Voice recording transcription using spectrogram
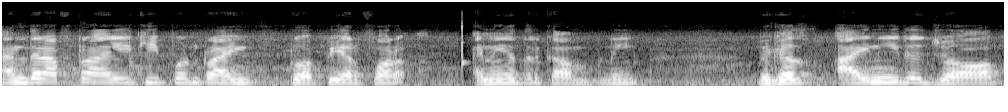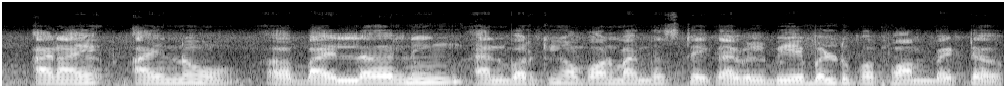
and thereafter I will keep on trying to appear for any other company because I need a job and I, I know uh, by learning and working upon my mistake I will be able to perform better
